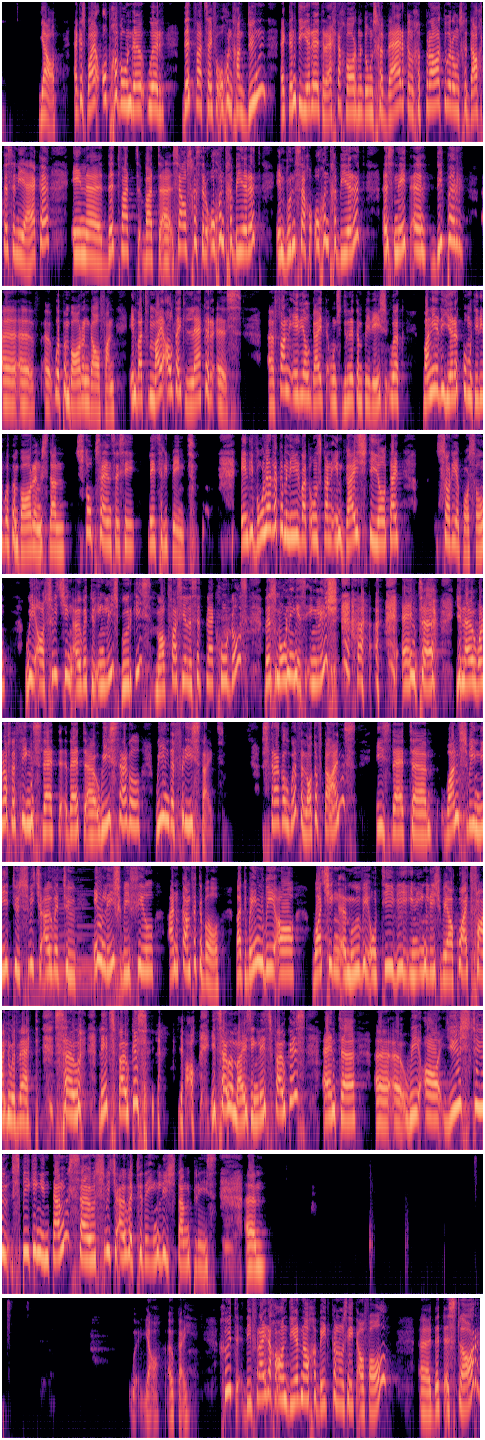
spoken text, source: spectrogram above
ja, ek is baie opgewonde oor dit wat sy ver oggend gaan doen. Ek dink die Here het regtig waar met ons gewerk en gepraat oor ons gedagtes in die hekke en uh dit wat wat uh, selfs gisteroggend gebeur het en woensdagoggend gebeur het is net 'n dieper 'n uh, 'n uh, uh, openbaring daarvan en wat vir my altyd lekker is uh van Ariel Gate ons doen dit in Peres ook wanneer die Here kom met hierdie openbarings dan stop sy en sy sê let's repent En die wonderlike manier wat ons kan engage die hele tyd. Sorry apostle. We are switching over to English. Boertjies, maak vas julle sitplek gordels. This morning is English. and uh, you know one of the things that that uh, we struggle we in the free state struggle with a lot of times is that uh, once we need to switch over to English we feel uncomfortable But when we are watching a movie or TV in English, we are quite fine with that. So let's focus. yeah, it's so amazing. Let's focus. And uh, uh, uh, we are used to speaking in tongues, so switch over to the English tongue, please. Um, yeah, okay. Goed, die Vrydag aand deernag gebed kan ons net afhaal. Uh dit is klaar.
